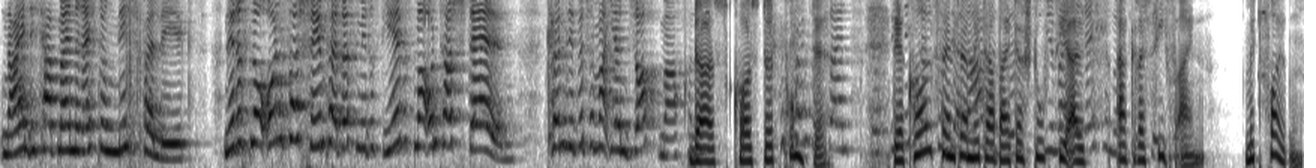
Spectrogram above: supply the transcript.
Nein, ich habe meine Rechnung nicht verlegt. Nee, das ist eine Unverschämtheit, dass Sie mir das jedes Mal unterstellen. Können Sie bitte mal Ihren Job machen? Das kostet Punkte. Sein, der Callcenter-Mitarbeiter stuft sie als aggressiv ein. Mit Folgen.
